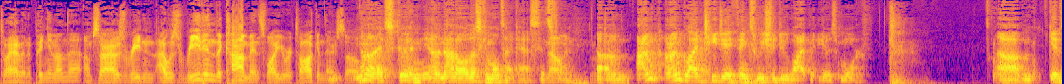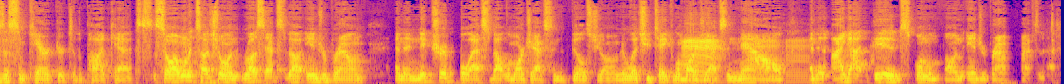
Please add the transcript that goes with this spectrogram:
Do I have an opinion on that? I'm sorry, I was reading. I was reading the comments while you were talking there. So no, that's good. You know, not all of us can multitask. It's no. fine. Okay. Um, I'm I'm glad TJ thinks we should do live videos more. Um, gives us some character to the podcast. So I want to touch on Russ asked about Andrew Brown, and then Nick Triple asked about Lamar Jackson the Bills. Joe, I'm going to let you take Lamar mm. Jackson now, and then I got dibs on on Andrew Brown after that.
